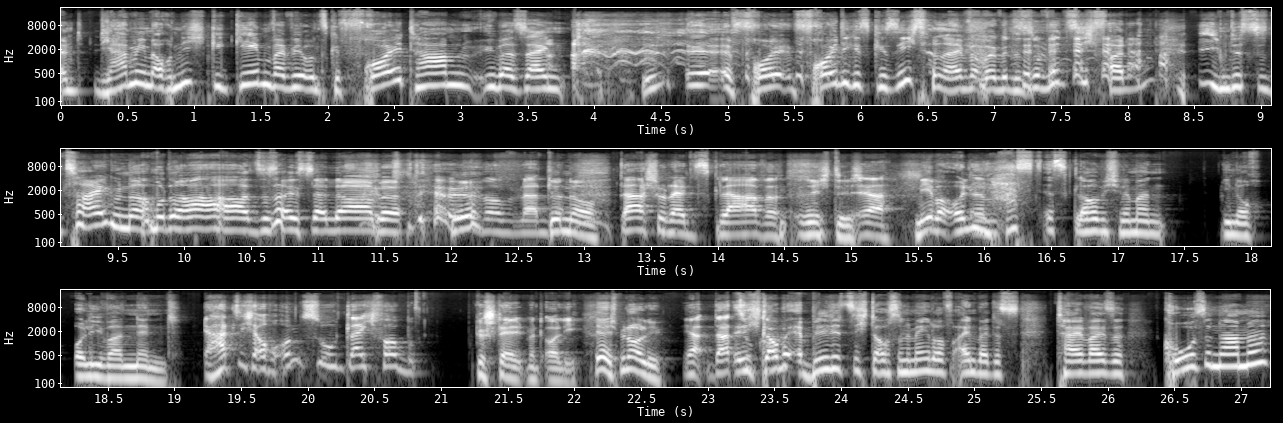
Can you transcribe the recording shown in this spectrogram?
Und die haben ihm auch nicht gegeben, weil wir uns gefreut haben über sein äh, freu freudiges Gesicht, sondern einfach, weil wir das so witzig fanden, ihm das zu zeigen und nach dem Motto, ah, das heißt der Name. Der Ölbaumpflanzer. Genau. Da schon ein Sklave. Richtig. Ja. Nee, aber Olli hasst es, glaube ich, wenn man ihn auch Oliver nennt. Er hat sich auch uns so gleich vorgestellt mit Olli. Ja, ich bin Olli. Ja, dazu Ich glaube, er bildet sich da auch so eine Menge drauf ein, weil das teilweise Kosename,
